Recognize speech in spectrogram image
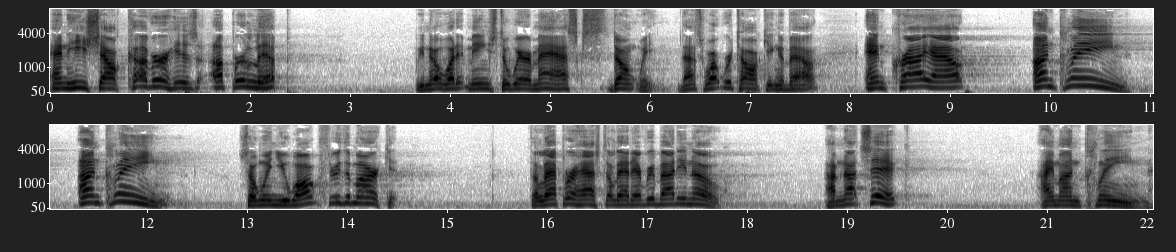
and he shall cover his upper lip. We know what it means to wear masks, don't we? That's what we're talking about. And cry out, unclean, unclean. So when you walk through the market, the leper has to let everybody know I'm not sick, I'm unclean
